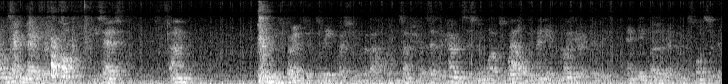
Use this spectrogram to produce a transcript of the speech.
On the second at the top, he says, um, he's referring to, to the question alcohol consumption, but says the current system works well with many of the noisier activities ending earlier and responsibly.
